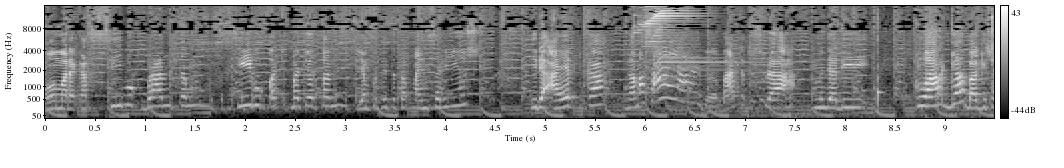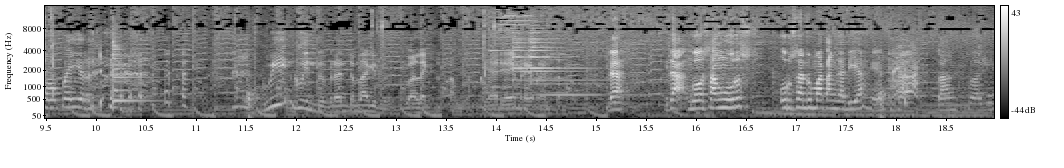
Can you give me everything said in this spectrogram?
Mau mereka sibuk berantem, sibuk bacot-bacotan, yang penting tetap main serius. Tidak AFK, nggak masalah. Gitu. Bacot itu sudah menjadi keluarga bagi solo player. Gwin, Gwin tuh berantem lagi tuh. Gua like tetap lah. Ya dia mereka berantem. Dah, kita nggak usah ngurus urusan rumah tangga dia ya. Kita langsung lagi.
